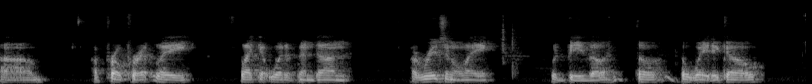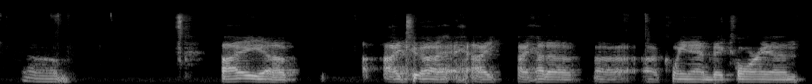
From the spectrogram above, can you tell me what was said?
um, appropriately, like it would have been done originally, would be the the, the way to go. Um, I uh, I too I, I I had a, a, a Queen Anne Victorian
